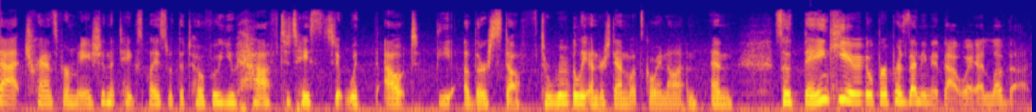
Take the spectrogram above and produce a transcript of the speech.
that transformation that takes place with the tofu, you have to taste it without the other stuff to really understand what's going on. And so, thank you for presenting it that way. I love that.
